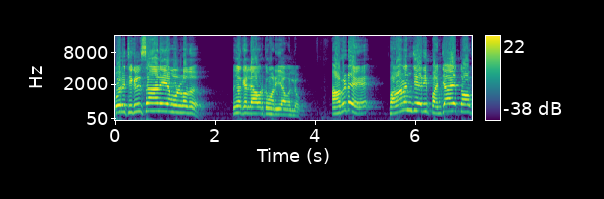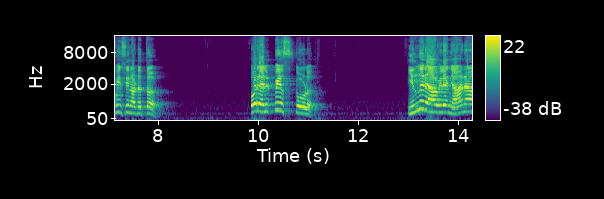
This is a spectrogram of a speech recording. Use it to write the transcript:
ഒരു ചികിത്സാലയമുള്ളത് നിങ്ങൾക്ക് എല്ലാവർക്കും അറിയാമല്ലോ. അവിടെ പാണഞ്ചേരി പഞ്ചായത്ത് ഓഫീസിനടുത്ത് ഒരു എൽ പി സ്കൂൾ ഇന്ന് രാവിലെ ഞാൻ ആ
